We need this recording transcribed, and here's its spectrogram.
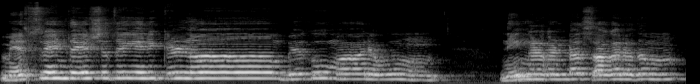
മെസ്രൈൻ ദേശത്ത് എനിക്കുള്ള ബഹുമാനവും നിങ്ങൾ കണ്ട സകലതും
